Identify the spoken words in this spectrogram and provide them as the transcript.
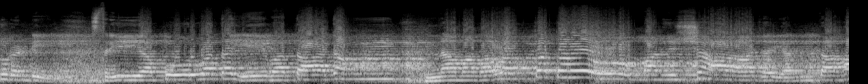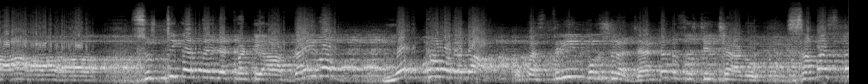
చూడండి. స్త్రీ పూర్వత ఏవతాగం నమ భవత్వతో మనుష్యాజయంత సృష్టికర్త అయినటువంటి ఆ దైవం మొట్టమొదట ఒక స్త్రీ పురుషుల జంటను సృష్టించాడు. సమస్త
